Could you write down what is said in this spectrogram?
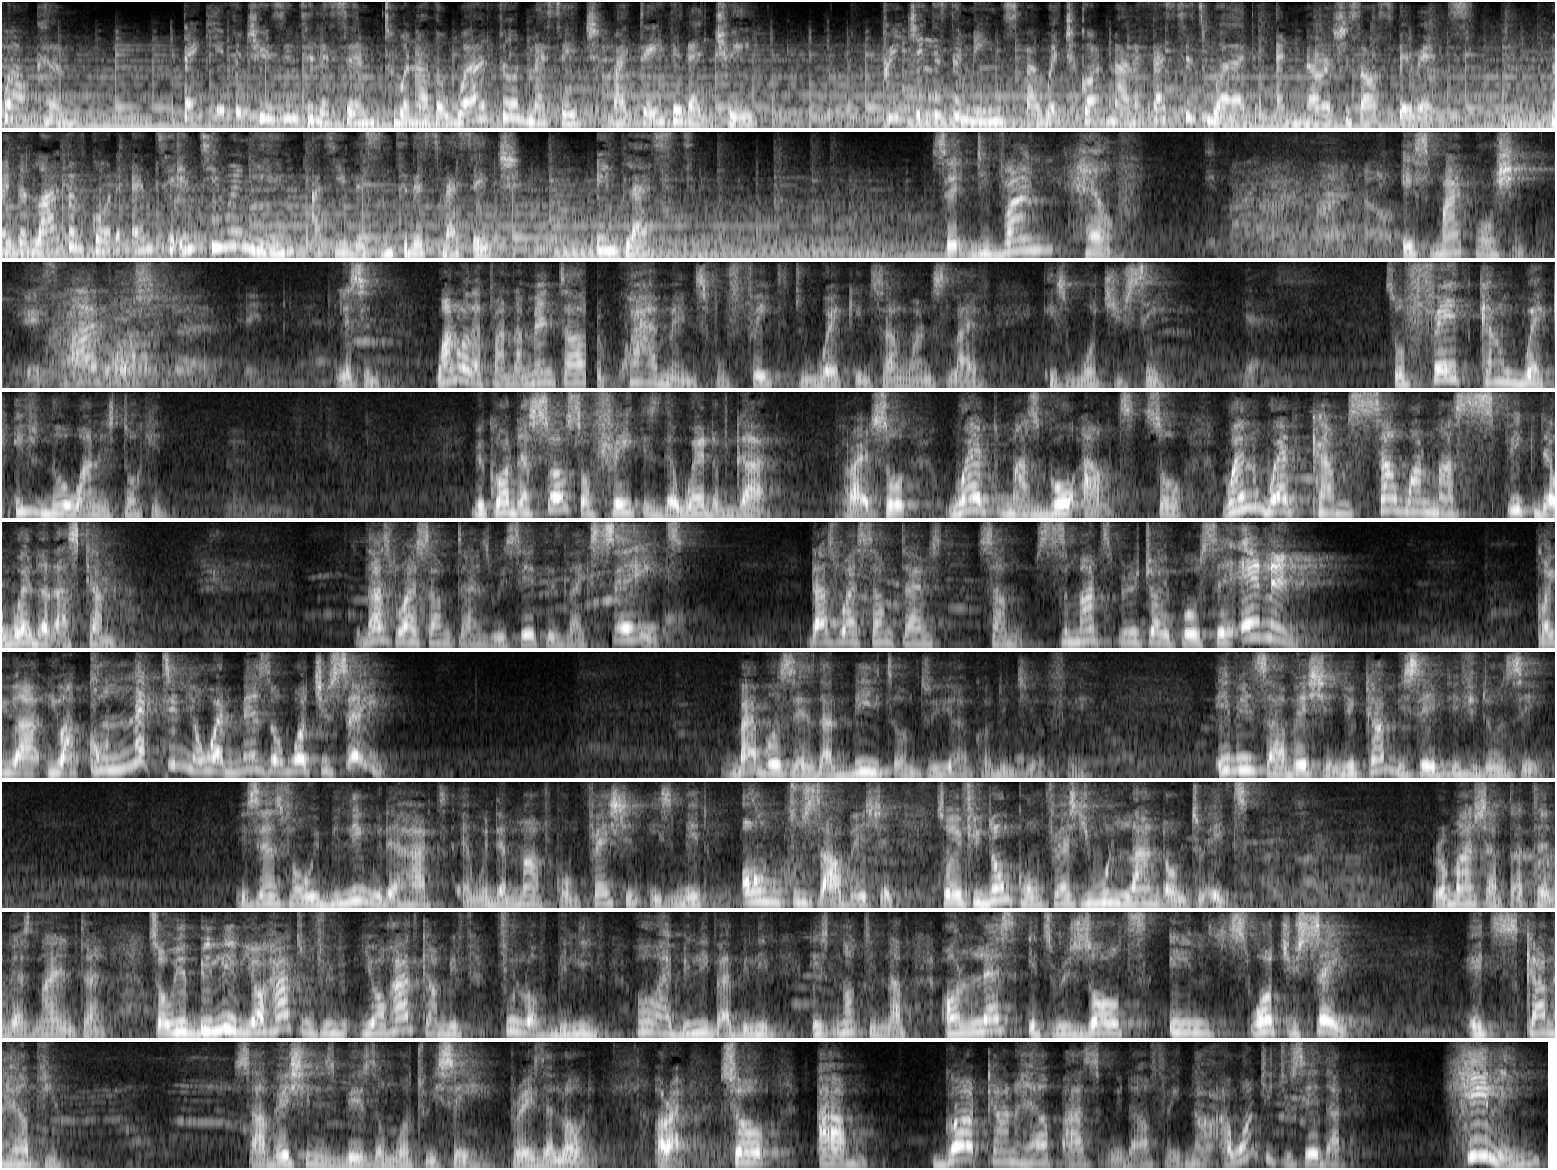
Welcome. Thank you for choosing to listen to another word filled message by David Entry. Preaching is the means by which God manifests His word and nourishes our spirits. May the life of God enter into you and you as you listen to this message. Be blessed. Say, divine health, Divine health is my portion. is my portion. Listen, one of the fundamental requirements for faith to work in someone's life is what you say. Yes. So faith can't work if no one is talking. Because the source of faith is the word of God. All right, so word must go out. So when word comes, someone must speak the word that has come. So that's why sometimes we say things like, say it. That's why sometimes some smart spiritual people say, Amen. Because you are, you are connecting your word based on what you say. Bible says that be it unto you according to your faith. Even salvation, you can't be saved if you don't say. It says, For we believe with the heart and with the mouth, confession is made unto salvation. So if you don't confess, you will land onto it. Romans chapter 10, verse 9 and 10. So we believe. Your heart, your heart can be full of belief. Oh, I believe, I believe. It's not enough unless it results in what you say. It can't help you. Salvation is based on what we say. Praise the Lord. All right. So um, God can't help us without faith. Now, I want you to say that healing,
